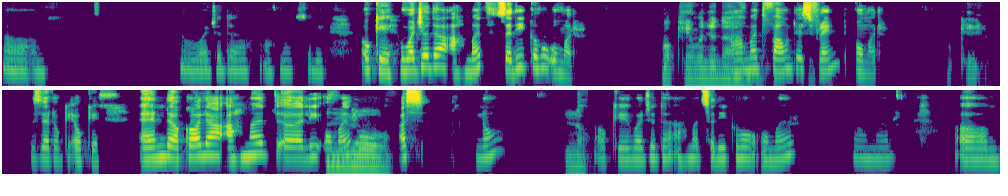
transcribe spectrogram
Um, Wajada Ahmad Sadiq. Okay. Wajada Ahmad Sadiqahu Omar. Okay. Wajada. Ahmad found his friend Omar. Okay. Is that okay? Okay. And uh, Kala Ahmad uh, Umar. Omar. No. As no? No. Okay. Wajada Ahmad Sadiqahu Omar. Omar. Um,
